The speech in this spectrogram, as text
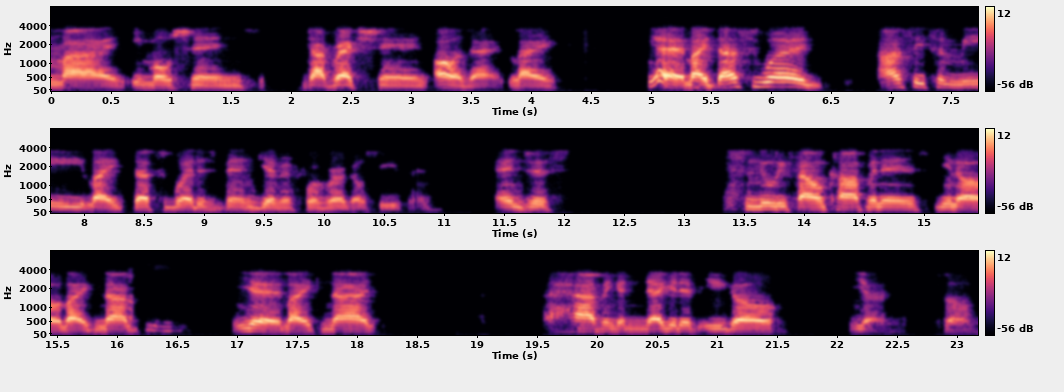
my emotions, direction, all of that. Like yeah, like that's what honestly to me, like that's what has been given for Virgo season. And just newly found confidence, you know, like not yeah, like not having a negative ego. Yeah. So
